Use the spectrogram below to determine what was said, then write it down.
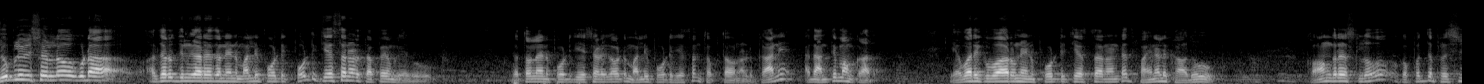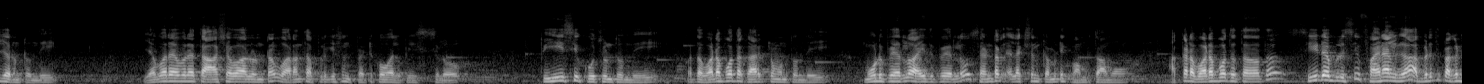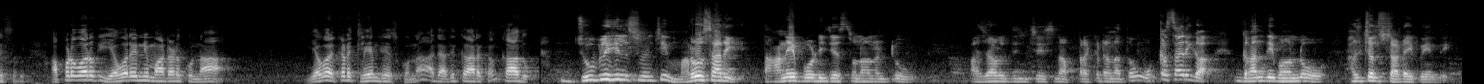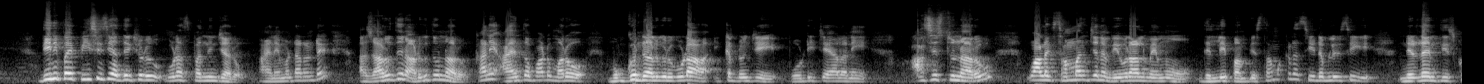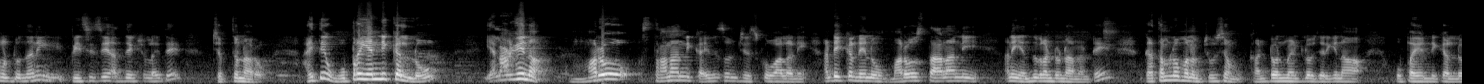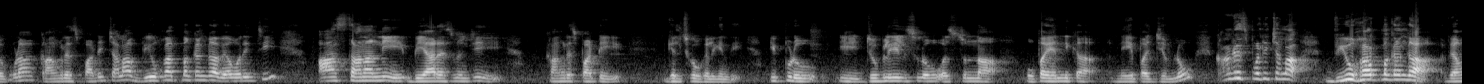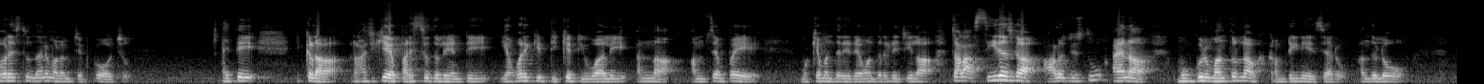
Jubilee విషయంలో కూడా అజరుద్దీన్ గారు ఏదో నేను మళ్ళీ పోటీ పోటీ చేస్తానని తప్పేం లేదు. గతంలో ఆయన పోటీ చేశాడు కాబట్టి మళ్ళీ పోటీ చేస్తాను చెప్తా ఉన్నాడు. కానీ అది అంతిమం కాదు. ఎవరికి వారు నేను పోటీ చేస్తానంటే అది ఫైనల్ కాదు. కాంగ్రెస్లో ఒక పెద్ద ప్రొసీజర్ ఉంటుంది. ఎవరెవరైతే ఆశవాళ్ళు ఉంటారో వారంతా అప్లికేషన్ పెట్టుకోవాలి పీసీసీలో. పీఈసీ కూర్చుంటుంది. కొంత వడపోత కార్యక్రమం ఉంటుంది. మూడు పేర్లు ఐదు పేర్లు సెంట్రల్ ఎలక్షన్ కమిటీకి పంపుతాము. అక్కడ వడపోత తర్వాత సిడబ్ల్యూసి ఫైనల్గా అభ్యర్థి ప్రకటిస్తుంది. అప్పటి వరకు ఎవరెన్ని మాట్లాడుకున్నా ఎవరు ఎక్కడ క్లెయిమ్ చేసుకున్నా అది అధికారికం కాదు. జూబ్లీ హిల్స్ నుంచి మరోసారి తానే పోటీ చేస్తున్నానంటూ అజారుద్దీన్ చేసిన ప్రకటనతో ఒక్కసారిగా గాంధీ భవన్లో హల్చల్ స్టార్ట్ అయిపోయింది. దీనిపై పిసిసి అధ్యక్షుడు కూడా స్పందించారు. ఆయన ఏమంటారంటే అజారుద్దీన్ అడుగుతున్నారు కానీ ఆయనతో పాటు మరో ముగ్గురు నలుగురు కూడా ఇక్కడి నుంచి పోటీ చేయాలని ఆశిస్తున్నారు. వాళ్ళకి సంబంధించిన వివరాలు మేము ఢిల్లీ పంపిస్తాం. అక్కడ సిడబ్ల్యూసి నిర్ణయం తీసుకుంటుందని పిసిసి అధ్యక్షులు అయితే చెప్తున్నారు. అయితే ఉప ఎన్నికల్లో ఎలాగైనా మరో స్థానాన్ని కైవసం చేసుకోవాలని అంటే ఇక్కడ నేను మరో స్థానాన్ని అని ఎందుకు అంటున్నానంటే గతంలో మనం చూసాం కంటోన్మెంట్లో జరిగిన ఉప ఎన్నికల్లో కూడా కాంగ్రెస్ పార్టీ చాలా వ్యూహాత్మకంగా వ్యవహరించి ఆ స్థానాన్ని బీఆర్ఎస్ నుంచి కాంగ్రెస్ పార్టీ గెలుచుకోగలిగింది. ఇప్పుడు ఈ జూబ్లీహిల్స్లో వస్తున్న ఉప ఎన్నిక నేపథ్యంలో కాంగ్రెస్ పార్టీ చాలా వ్యూహాత్మకంగా వ్యవహరిస్తుందని మనం చెప్పుకోవచ్చు. అయితే ఇక్కడ రాజకీయ పరిస్థితులు ఏంటి? ఎవరికి టికెట్ ఇవ్వాలి అన్న అంశంపై ముఖ్యమంత్రి రేవంత్ రెడ్డి చాలా చాలా సీరియస్గా ఆలోచిస్తూ ఆయన ముగ్గురు మంత్రుల ఒక కమిటీని వేశారు. అందులో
